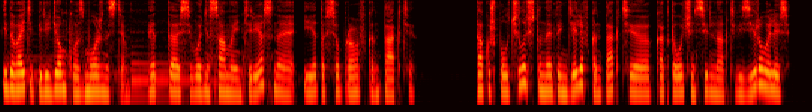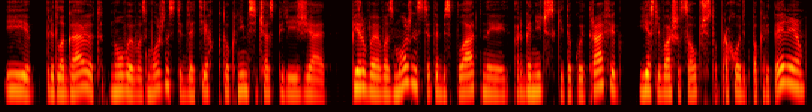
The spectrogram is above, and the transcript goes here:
И давайте перейдем к возможностям. Это сегодня самое интересное, и это все про ВКонтакте. Так уж получилось, что на этой неделе ВКонтакте как-то очень сильно активизировались и предлагают новые возможности для тех, кто к ним сейчас переезжает. Первая возможность — это бесплатный органический такой трафик. Если ваше сообщество проходит по критериям,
